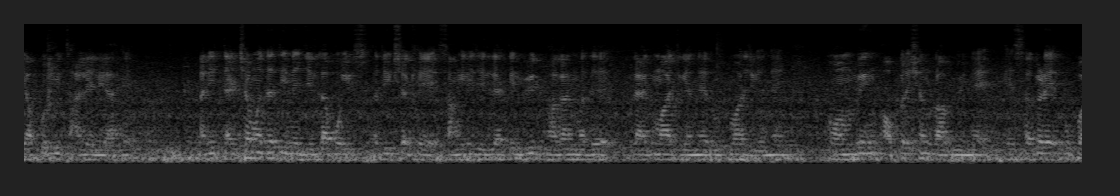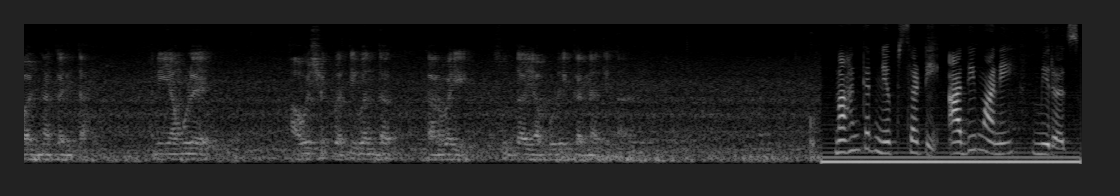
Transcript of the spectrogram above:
यापूर्वीच आलेली आहे. आणि त्यांच्या मदतीने जिल्हा पोलीस अधीक्षक हे सांगली जिल्ह्यातील विविध भागांमध्ये फ्लॅग मार्च घेणे रूट मार्च घेणे कॉम्बिंग ऑपरेशन राबविणे हे सगळे उपाययोजना करीत आहेत. आणि यामुळे आवश्यक प्रतिबंधक कारवाईसुद्धा यापुढे करण्यात येणार आहे. महानकर न्यूजसाठी आदी माने मिरज.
